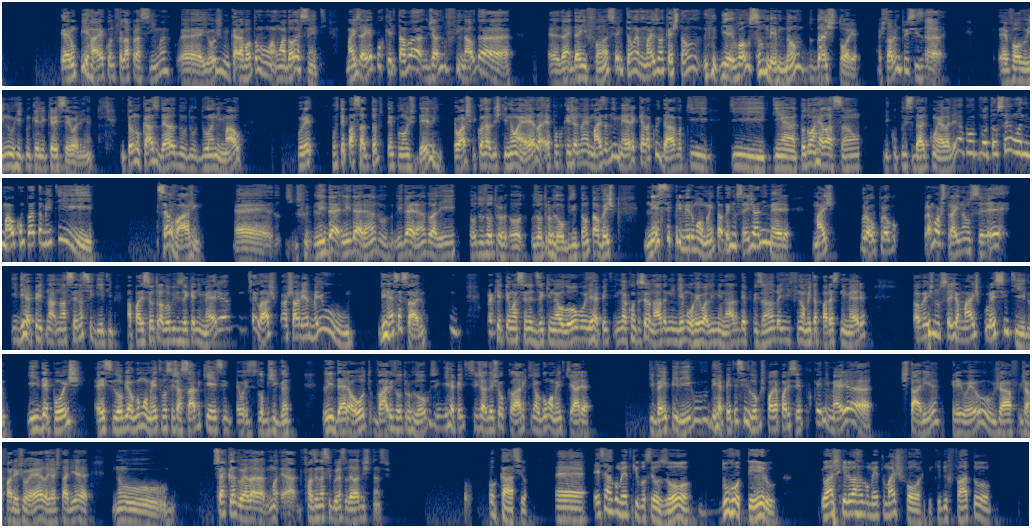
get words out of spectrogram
era um pirraia quando foi lá para cima, é, e hoje o cara volta um, um, adolescente. Mas aí é porque ele estava já no final da, é, da, da, infância, então é mais uma questão de evolução mesmo, não da história. A história não precisa evoluir no ritmo que ele cresceu ali, né? Então no caso dela, do, do, do animal, por, por ter passado tanto tempo longe dele, eu acho que quando ela diz que não é ela, é porque já não é mais a Niméria que ela cuidava, que, que tinha toda uma relação de cumplicidade com ela. Ele voltou a ser um animal completamente selvagem, é, lider, liderando, liderando ali todos os outros, os outros lobos. Então, talvez nesse primeiro momento, talvez não seja a Niméria, mas para mostrar e não ser e de repente na, na, cena seguinte aparecer outra lobo e dizer que é Niméria, sei lá, acharia meio desnecessário. Pra que ter uma cena dizer que não é o lobo e de repente não aconteceu nada, ninguém morreu ali nem nada, depois anda e finalmente aparece Niméria? Talvez não seja mais por esse sentido. E depois, esse lobo em algum momento você já sabe que esse, esse lobo gigante lidera outro, vários outros lobos e de repente se já deixou claro que em algum momento que a área tiver em perigo, de repente esses lobos podem aparecer porque Niméria estaria, creio eu, já, já farejou ela, já estaria no, cercando ela, fazendo a segurança dela à distância. Ô Cássio, é, esse argumento que você usou do roteiro, eu acho que ele é o argumento mais forte, que de fato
